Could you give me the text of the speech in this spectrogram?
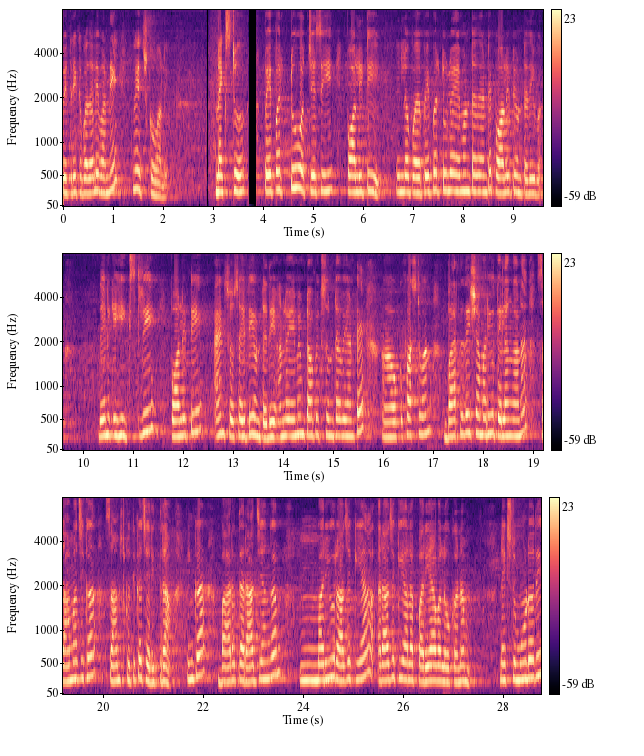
వ్యతిరేక పదాలు ఇవన్నీ నేర్చుకోవాలి. నెక్స్ట్ పేపర్ టూ వచ్చేసి పాలిటీ ఇందులో పేపర్ టూలో ఏముంటుంది అంటే పాలిటీ ఉంటుంది. దేనికి? హిస్టరీ పాలిటీ అండ్ సొసైటీ ఉంటుంది. అందులో ఏమేమి టాపిక్స్ ఉంటాయి అంటే ఒక ఫస్ట్ వన్ భారతదేశ మరియు తెలంగాణ సామాజిక సాంస్కృతిక చరిత్ర. ఇంకా భారత రాజ్యాంగం మరియు రాజకీయ రాజకీయాల పర్యావలోకనం. నెక్స్ట్ మూడోది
